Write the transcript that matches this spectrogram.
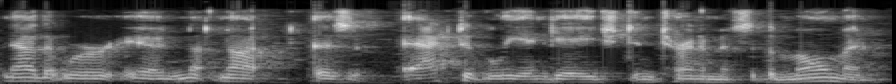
now that we're not, not, as actively engaged in tournaments at the moment.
